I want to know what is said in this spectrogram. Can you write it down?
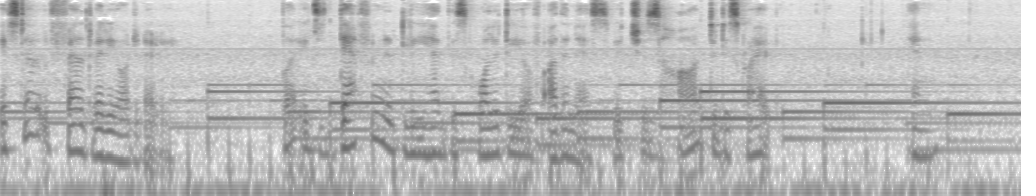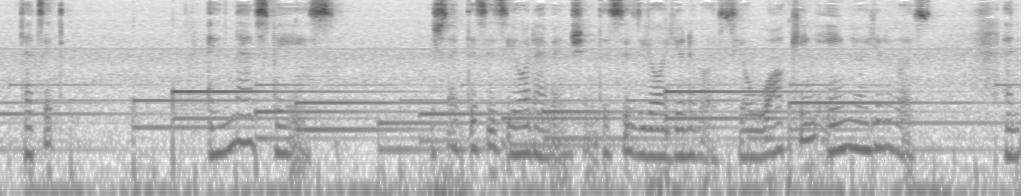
it still felt very ordinary. But it's definitely had this quality of otherness which is hard to describe. And that's it. In that space, it's like this is your dimension, this is your universe. You're walking in your universe. And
